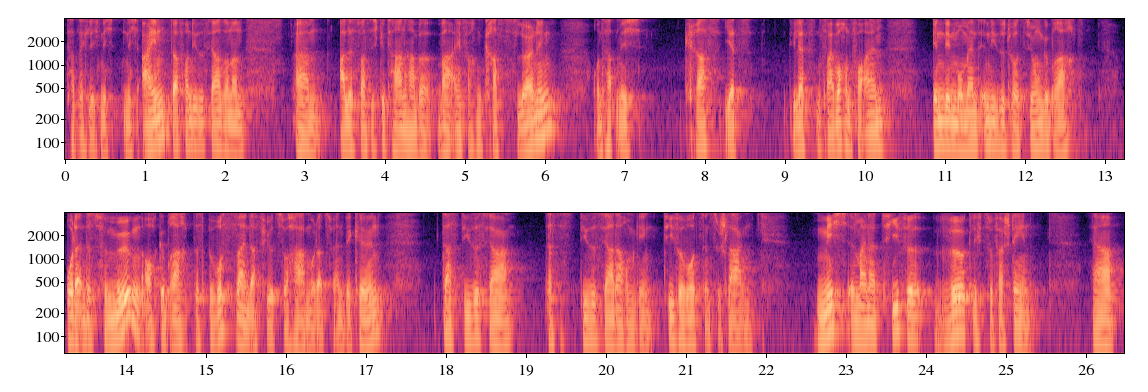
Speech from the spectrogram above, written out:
tatsächlich nicht, nicht ein davon dieses Jahr, sondern ähm, alles, was ich getan habe, war einfach ein krasses Learning und hat mich krass jetzt die letzten zwei Wochen vor allem in den Moment, in die Situation gebracht oder in das Vermögen auch gebracht, das Bewusstsein dafür zu haben oder zu entwickeln, dass dieses Jahr, dass es dieses Jahr darum ging, tiefe Wurzeln zu schlagen, mich in meiner Tiefe wirklich zu verstehen, ja,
